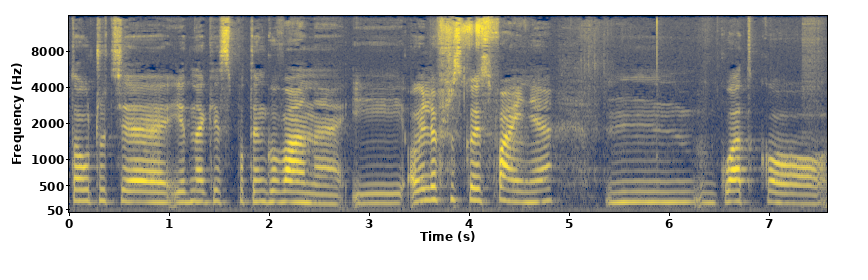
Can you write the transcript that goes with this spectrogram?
to uczucie jednak jest spotęgowane i o ile wszystko jest fajnie, mm, gładko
